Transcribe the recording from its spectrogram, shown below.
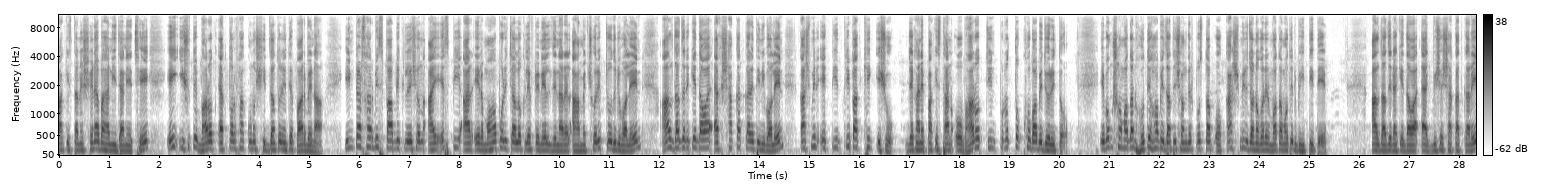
পাকিস্তানের সেনাবাহিনী জানিয়েছে, এই ইস্যুতে ভারত একতরফা কোনো সিদ্ধান্ত নিতে পারবে না। Inter service public relations ISPR এর মহাপরিচালক লেফটেন্যান্ট জেনারেল আহমেদ শরীফ চৌধুরী বলেন, আল জাজারিকে দেওয়া এক সাক্ষাৎকারে তিনি বলেন, কাশ্মীর একটি ত্রিপাক্ষিক ইস্যু, যেখানে পাকিস্তান ও ভারত চীন প্রত্যক্ষভাবে জড়িত। এবং সমাধান হতে হবে জাতিসংঘের প্রস্তাব ও কাশ্মীর জনগণের মতামতের ভিত্তিতে। আল জাজিরাকে দেওয়া এক বিশেষ সাক্ষাৎকারে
